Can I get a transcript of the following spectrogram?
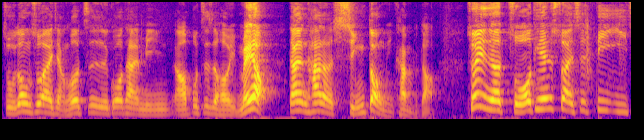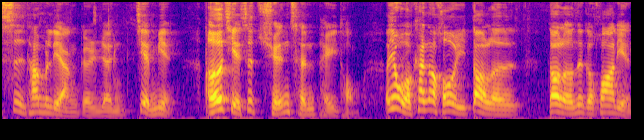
主动出来讲说支持郭台铭，然后不支持侯友没有，但是他的行动你看不到。所以呢，昨天算是第一次他们两个人见面，而且是全程陪同。而且我看到侯友到了到了那个花莲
